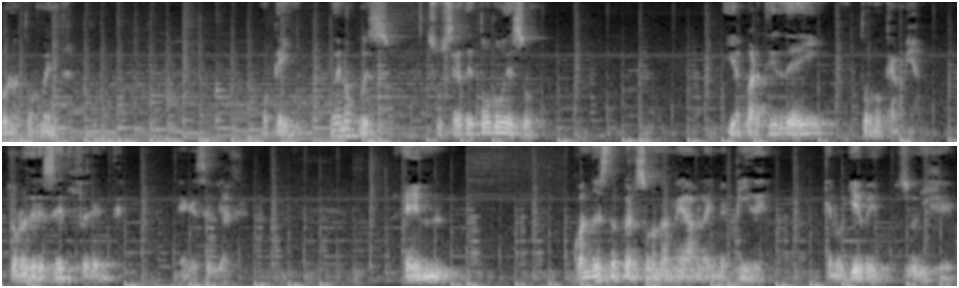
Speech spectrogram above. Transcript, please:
con la tormenta. Ok, bueno, pues sucede todo eso. Y a partir de ahí todo cambia. Yo regresé diferente en ese viaje cuando esta persona me habla y me pide que lo lleve, pues yo dije,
